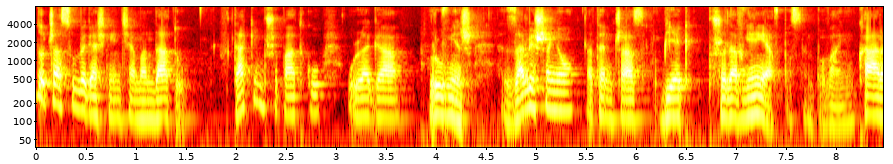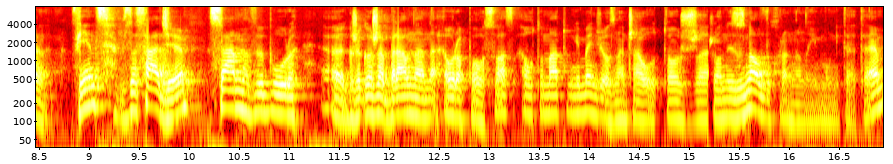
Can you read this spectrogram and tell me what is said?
do czasu wygaśnięcia mandatu. W takim przypadku ulega również zawieszeniu na ten czas bieg przedawnienia w postępowaniu karnym. Więc w zasadzie sam wybór e, Grzegorza Brauna na europosła z automatu nie będzie oznaczało to, że on jest znowu chroniony immunitetem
